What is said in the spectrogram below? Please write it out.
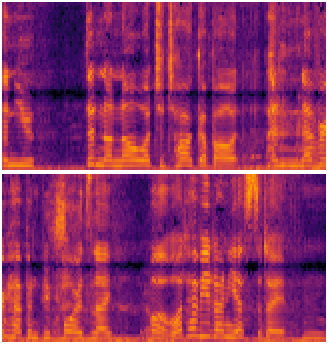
and you did not know what to talk about and never happened before. It's like, well, what have you done yesterday? Hmm,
